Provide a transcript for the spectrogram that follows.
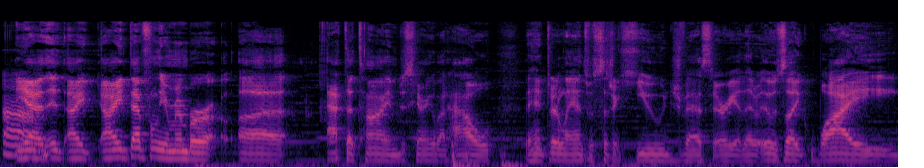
yeah it, i i definitely remember uh at the time just hearing about how the hinterlands was such a huge vast area that it was like why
